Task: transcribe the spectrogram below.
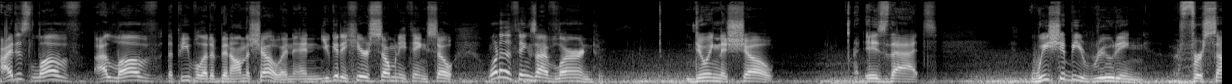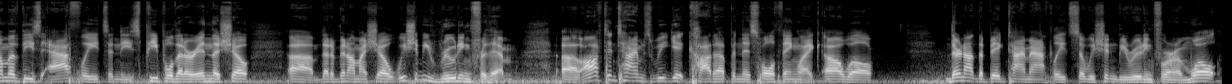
I just love I love the people that have been on the show and, and you get to hear so many things. So one of the things I've learned doing this show is that we should be rooting for some of these athletes and these people that are in the show um, that have been on my show. We should be rooting for them. Uh, oftentimes we get caught up in this whole thing like, oh, well, they're not the big time athletes, so we shouldn't be rooting for them. Well,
